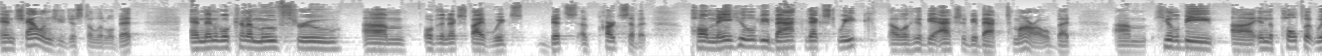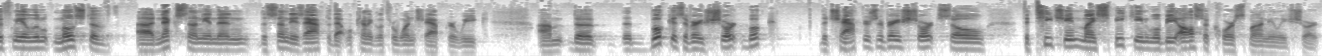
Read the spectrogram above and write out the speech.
and challenge you just a little bit. And then we'll kind of move through, um, over the next five weeks, bits of parts of it. Paul Mayhew will be back next week. Oh, well, he'll be actually be back tomorrow, but um, he'll be uh, in the pulpit with me a little most of uh, next Sunday, and then the Sundays after that, we'll kind of go through one chapter a week. Um, the the book is a very short book. The chapters are very short, so the teaching, my speaking, will be also correspondingly short.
